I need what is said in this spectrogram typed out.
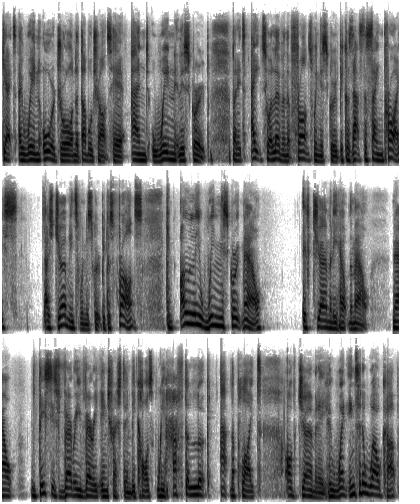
get a win or a draw on the double chance here and win this group. But it's 8 to 11 that France win this group because that's the same price as Germany to win this group because France can only win this group now if Germany help them out. Now, this is very, very interesting because we have to look at the plight of Germany, who went into the World Cup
